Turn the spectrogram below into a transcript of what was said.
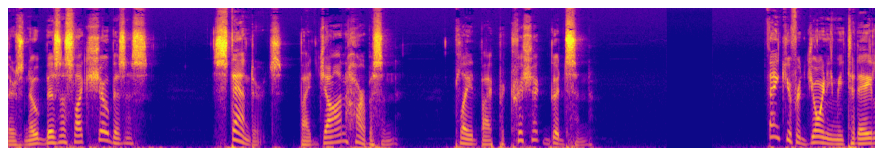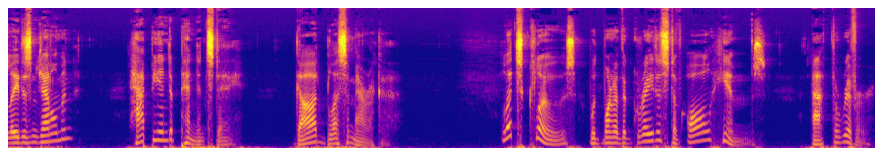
There's no business like show business. Standards by John Harbison, played by Patricia Goodson. Thank you for joining me today, ladies and gentlemen. Happy Independence Day. God bless America. Let's close with one of the greatest of all hymns, At the River,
